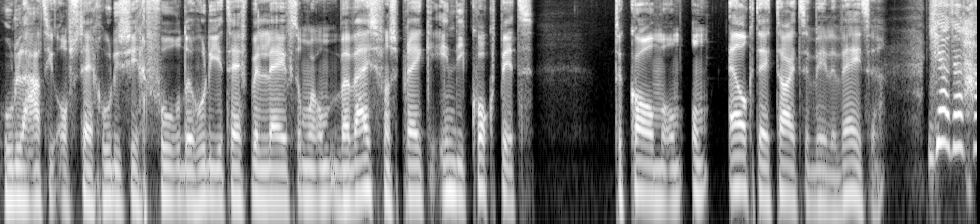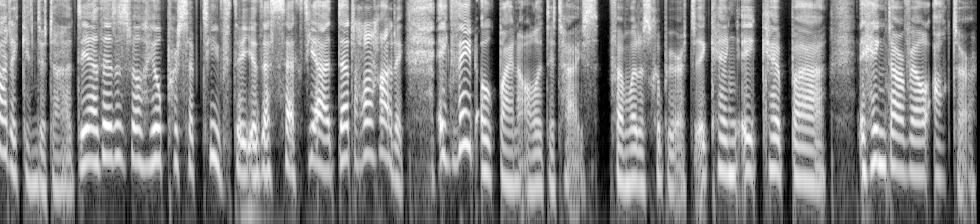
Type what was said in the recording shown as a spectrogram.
hoe laat hij opsteeg, hoe hij zich voelde, hoe hij het heeft beleefd. Om er om bij wijze van spreken in die cockpit te komen om, om elk detail te willen weten. Ja, dat had ik inderdaad. Ja, dat is wel heel perceptief dat je dat zegt. Ja, dat had ik. Ik weet ook bijna alle details van wat is gebeurd. Ik ging, ik heb, uh, ik ging daar wel achter.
